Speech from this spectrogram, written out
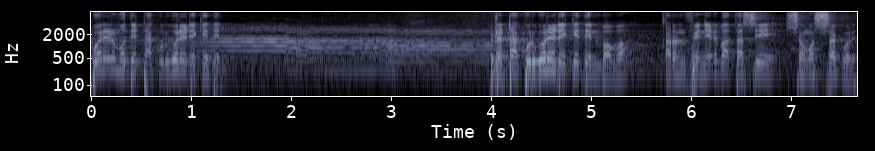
গোরের মধ্যে, ঠাকুর ঘরে রেখে দেন। ওটা ঠাকুর ঘরে রেখে দেন বাবা, কারণ ফ্যানের বাতাসে সমস্যা করে।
